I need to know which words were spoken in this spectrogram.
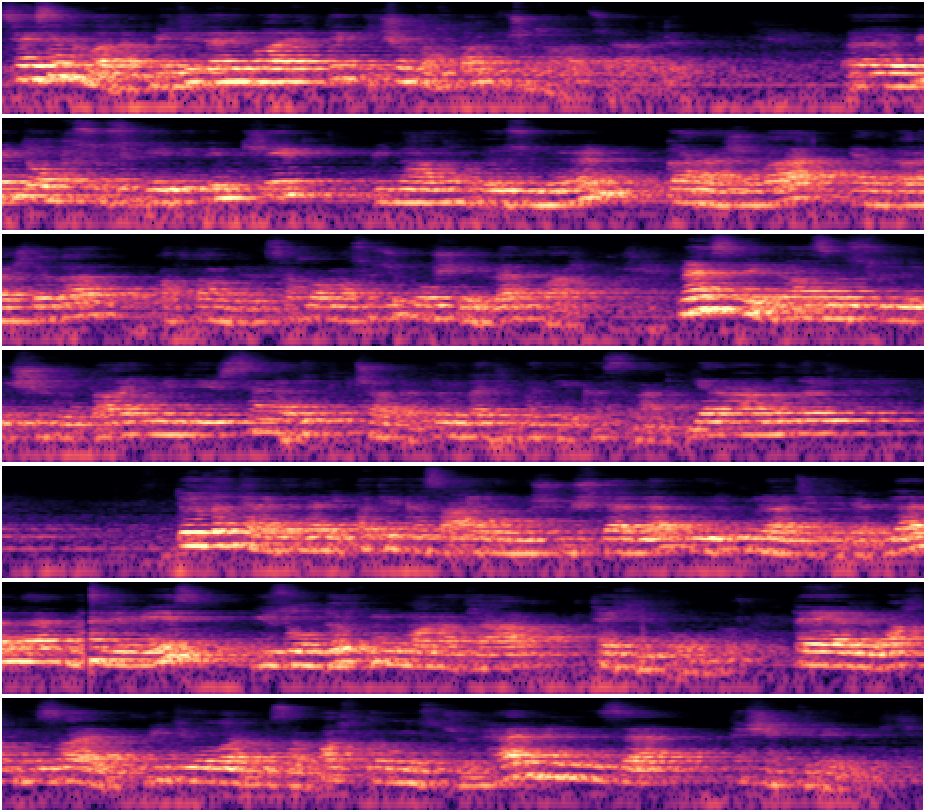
80 kvadrat metrdən ibarətdir, 2 otaqdan 3 otağa düzəldilir. Ee, Bir də onu xüsusi qeyd edim ki, binanın özünün qarajı var, yəni qarajda da avtomobilin saxlanması üçün boş yerlər var. Mənzilin qazı suyu işığı daimidir, sənədi kupçadır, dövlət ipotekasına yararlıdır. Dövlət tərəfindən ipotekası ayrılmış müştərilər buyurub müraciət edə bilərlər. Mənzilimiz 114 min manata təklif olunur. Dəyərli vaxtınızı ayırıb videolarımıza baxdığınız üçün hər birinizə təşəkkür edirik.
